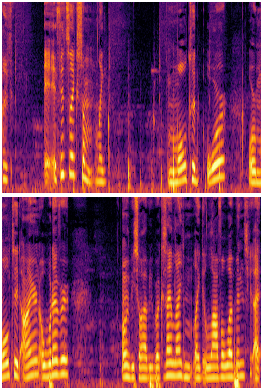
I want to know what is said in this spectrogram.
Like, if it's like some like molted ore or molted iron or whatever, I'm gonna be so happy, bro. Cause I like like lava weapons. I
